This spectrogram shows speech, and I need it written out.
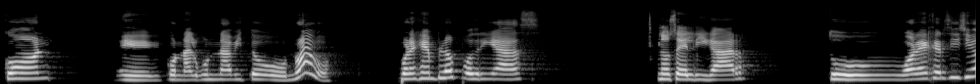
con, eh, con algún hábito nuevo. Por ejemplo, podrías, no sé, ligar tu hora de ejercicio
